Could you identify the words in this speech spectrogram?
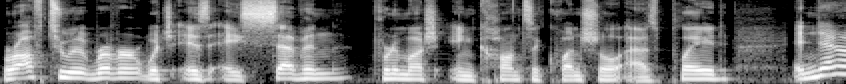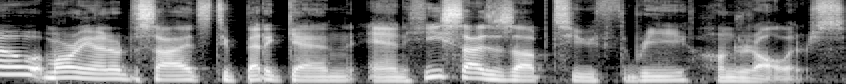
We're off to a river, which is a 7, pretty much inconsequential as played. And now Mariano decides to bet again, and he sizes up to $300.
